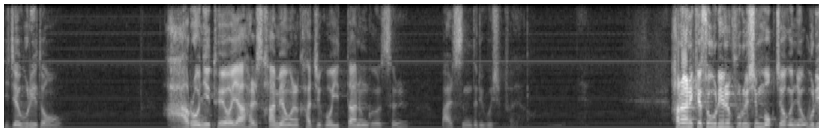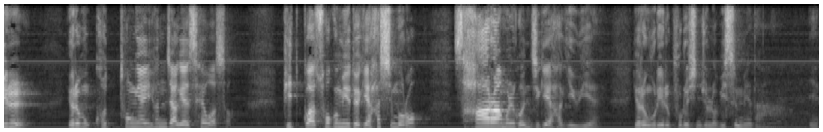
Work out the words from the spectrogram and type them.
이제 우리도 아론이 되어야 할 사명을 가지고 있다는 것을 말씀드리고 싶어요. 하나님께서 우리를 부르신 목적은요, 우리를 여러분 고통의 현장에 세워서 빛과 소금이 되게 하심으로 사람을 건지게 하기 위해 여러분 우리를 부르신 줄로 믿습니다. 예?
